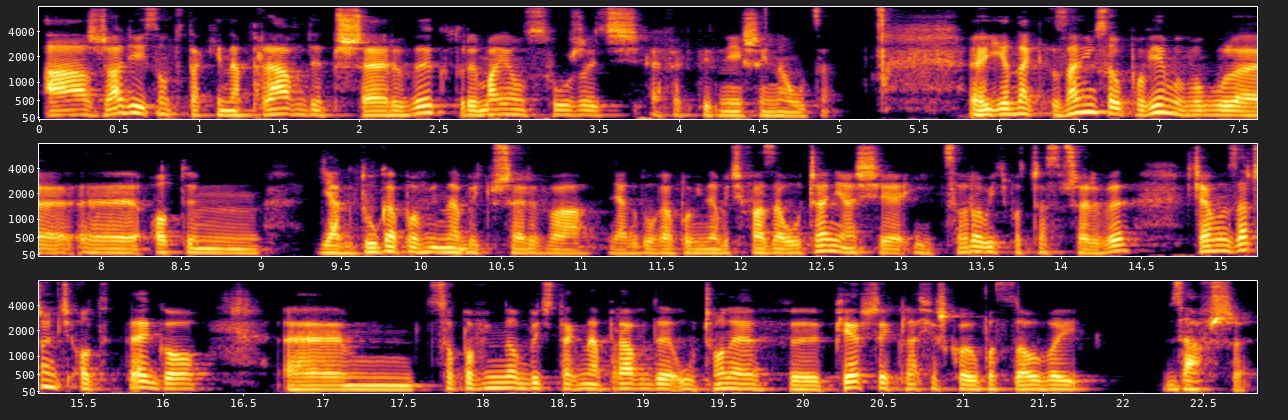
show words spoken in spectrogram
a rzadziej są to takie naprawdę przerwy, które mają służyć efektywniejszej nauce. E, jednak zanim sobie opowiemy w ogóle e, o tym, jak długa powinna być przerwa, jak długa powinna być faza uczenia się i co robić podczas przerwy, chciałbym zacząć od tego, co powinno być tak naprawdę uczone w pierwszej klasie szkoły podstawowej zawsze.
